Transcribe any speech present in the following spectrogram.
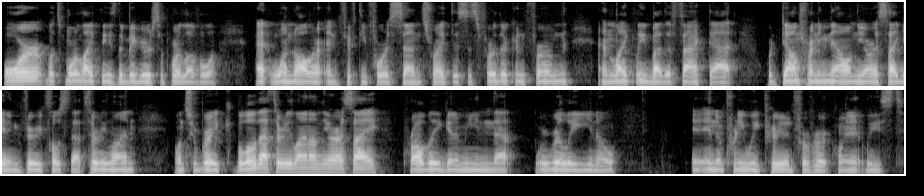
or what's more likely is the bigger support level at $1.54, right? This is further confirmed and likely by the fact that we're downtrending now on the RSI, getting very close to that 30 line. Once we break below that 30 line on the RSI, probably going to mean that we're really, you know, in a pretty weak period for Vertcoin at least.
